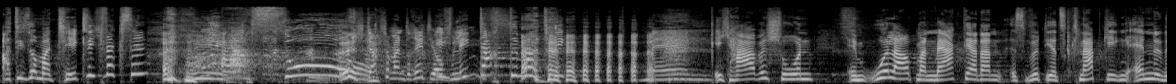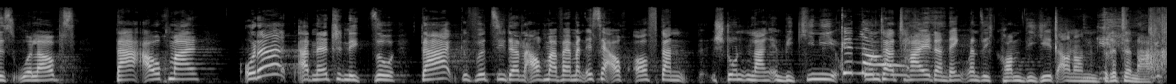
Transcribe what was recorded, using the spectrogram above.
Ach, die soll man täglich wechseln? Ach so. Ich dachte, man dreht die auf links. dachte man täglich. Man. Ich habe schon im Urlaub, man merkt ja dann, es wird jetzt knapp gegen Ende des Urlaubs, da auch mal, oder? Annette nickt so, da wird sie dann auch mal, weil man ist ja auch oft dann stundenlang im Bikini unterteilt, dann denkt man sich, komm, die geht auch noch eine dritte Nacht.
